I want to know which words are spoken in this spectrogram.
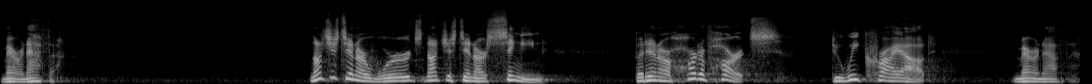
Maranatha? Not just in our words, not just in our singing, but in our heart of hearts, do we cry out, Maranatha?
